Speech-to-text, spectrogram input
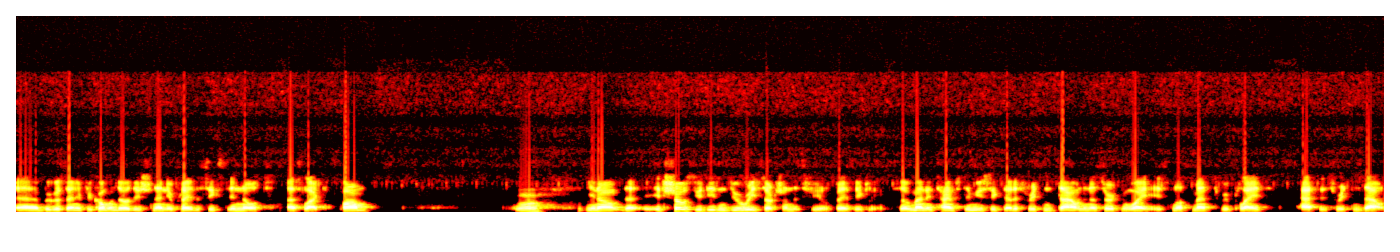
Uh, because then if you come on the audition and you play the 16 note as like palm, mm, you know, the, it shows you didn't do research on this field, basically. So many times the music that is written down in a certain way is not meant to be played as it's written down,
